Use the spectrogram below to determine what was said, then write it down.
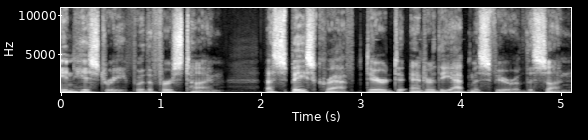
In history, for the first time, a spacecraft dared to enter the atmosphere of the Sun.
